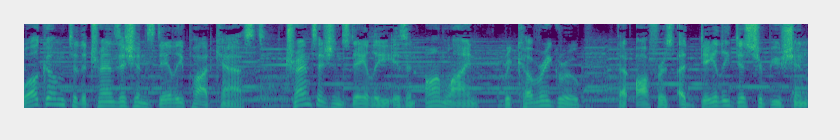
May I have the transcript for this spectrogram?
Welcome to the Transitions Daily podcast. Transitions Daily is an online recovery group that offers a daily distribution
